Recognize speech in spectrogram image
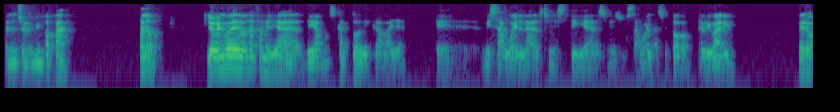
me lo enseñó mi papá. Bueno, yo vengo de una familia, digamos, católica, vaya. Eh, mis abuelas, mis tías, mis bisabuelas y todo, everybody. Pero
